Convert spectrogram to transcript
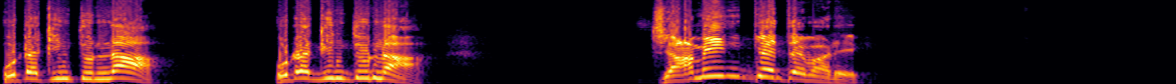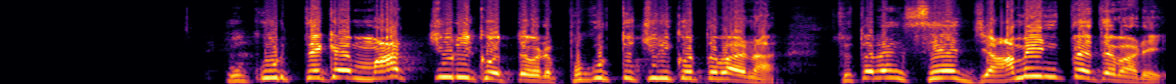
ওটা কিন্তু না। ওটা কিন্তু না। জামিন পেতে পারে। পুকুর থেকে মাছ চুরি করতে পারে, পুকুর তো চুরি করতে পারে না। সুতরাং সে জামিন পেতে পারে।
